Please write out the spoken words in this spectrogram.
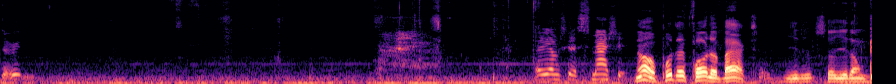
Dirty. I'm just gonna smash it. No, put it further back so you, so you don't.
